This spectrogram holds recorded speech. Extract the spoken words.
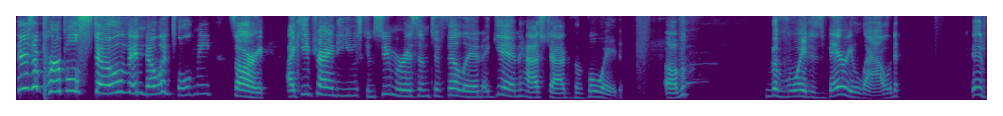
There's a purple stove and no one told me. Sorry, I keep trying to use consumerism to fill in again hashtag the void. Um, the void is very loud and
